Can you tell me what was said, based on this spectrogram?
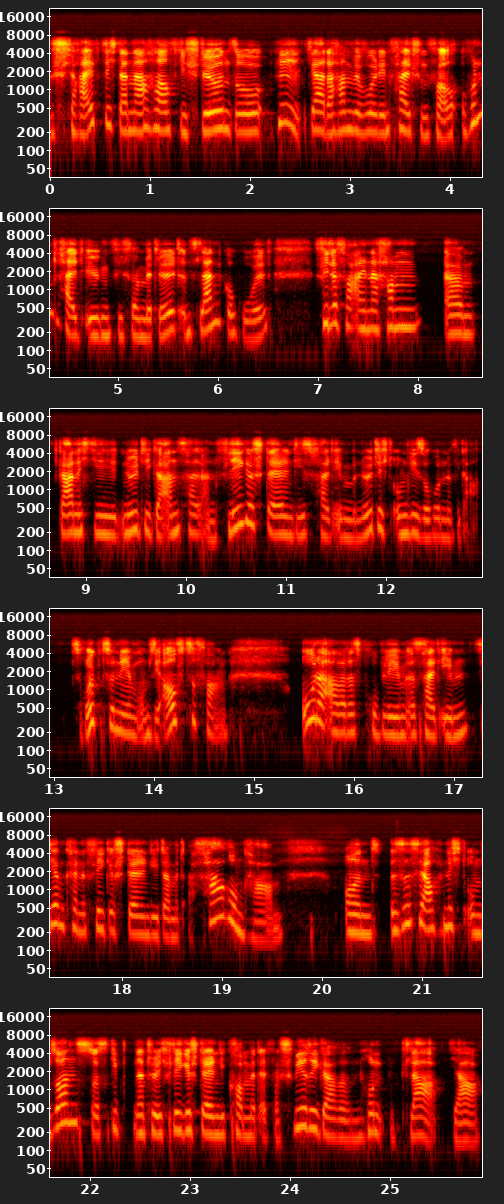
schreibt sich dann nachher auf die Stirn so, hm, ja, da haben wir wohl den falschen Hund halt irgendwie vermittelt, ins Land geholt. Viele Vereine haben ähm, gar nicht die nötige Anzahl an Pflegestellen, die es halt eben benötigt, um diese Hunde wieder zurückzunehmen, um sie aufzufangen. Oder aber das Problem ist halt eben, sie haben keine Pflegestellen, die damit Erfahrung haben. Und es ist ja auch nicht umsonst. Es gibt natürlich Pflegestellen, die kommen mit etwas schwierigeren Hunden, klar, ja.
